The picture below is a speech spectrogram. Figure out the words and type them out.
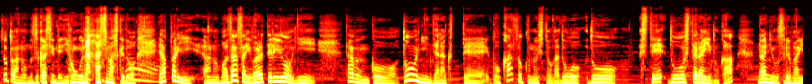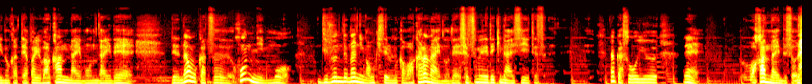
ちょっとあの、難しいんで日本語で話しますけど、ええやっぱり、あの、バザーさん言われてるように、多分こう、当人じゃなくて、ご家族の人がどう、どうして、どうしたらいいのか、何をすればいいのかってやっぱりわかんない問題で、で、なおかつ本人も自分で何が起きてるのかわからないので説明できないし、なんかそういうね、わかんないんですよね。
